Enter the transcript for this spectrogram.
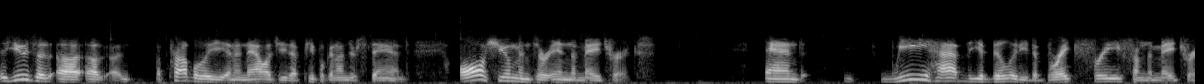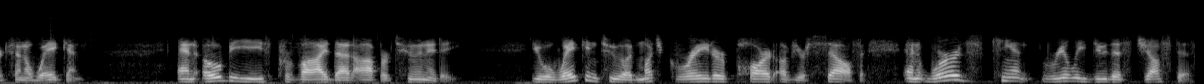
use a, a, a, a probably an analogy that people can understand. All humans are in the matrix, and we have the ability to break free from the matrix and awaken. And OBEs provide that opportunity. You awaken to a much greater part of yourself. And words can't really do this justice.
